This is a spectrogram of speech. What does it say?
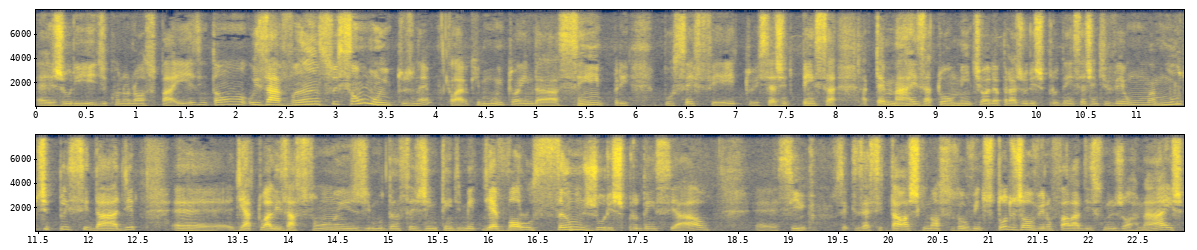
é, jurídico no nosso país. Então, os avanços são muitos, né? Claro que muito ainda há sempre por ser feito, e se a gente pensa até mais atualmente, olha para a jurisprudência, a gente vê uma multiplicidade é, de atualizações, de mudanças de entendimento, de evolução jurisprudencial. É, se você quiser citar, acho que nossos ouvintes todos já ouviram falar disso nos jornais,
